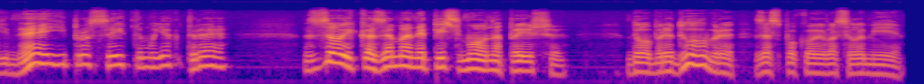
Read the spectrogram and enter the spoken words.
і неї проситиму, як тре. Зойка за мене письмо напише. Добре, добре, заспокоїла Соломія.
